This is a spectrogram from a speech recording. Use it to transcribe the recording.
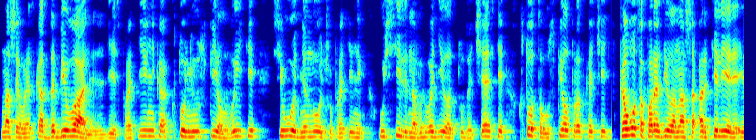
наши войска добивали здесь противника, кто не успел выйти, Сегодня ночью противник усиленно выводил оттуда части, кто-то успел проскочить, кого-то поразила наша артиллерия и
